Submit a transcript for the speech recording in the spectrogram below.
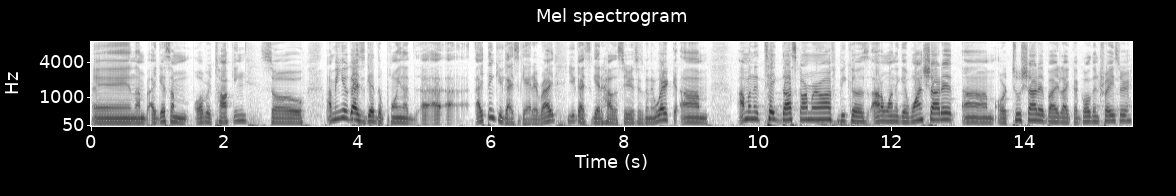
and I'm, I guess I'm over talking. So I mean, you guys get the point. I, I, I think you guys get it, right? You guys get how the series is gonna work. Um, I'm gonna take Dusk Armor off because I don't want to get one shotted um, or two shotted by like a golden tracer.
